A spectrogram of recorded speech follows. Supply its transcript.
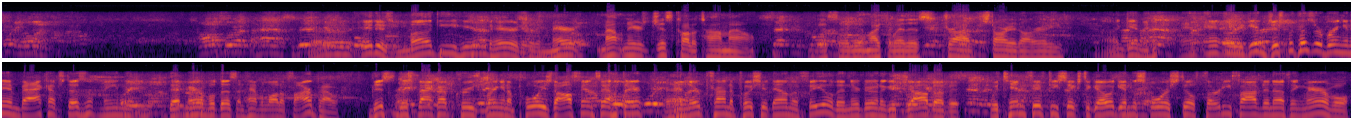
21. Also at the half, Sevier County 14. It is muggy here at Heritage. The Mer- Mountaineers just called a timeout. I guess they didn't like the way this drive started already. Again, and, and, and again, just because they're bringing in backups doesn't mean that, that Maryville doesn't have a lot of firepower. This this backup crew's bringing a poised offense out there, and they're trying to push it down the field, and they're doing a good job of it. With 10:56 to go, again the score is still 35 to nothing Maryville,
